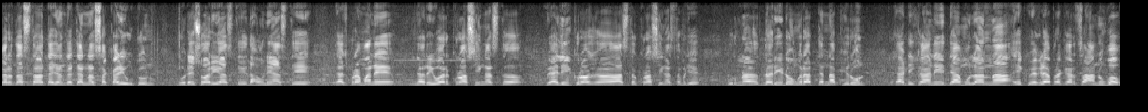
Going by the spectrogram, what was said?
करत असतात. त्याच्यानंतर त्यांना सकाळी उठून घोडेस्वारी असते धावणे असते. त्याचप्रमाणे रिवर क्रॉसिंग असतं. व्हॅली क्रॉस असतं क्रॉसिंग असतं. म्हणजे पूर्ण दरी डोंगरात त्यांना फिरून त्या ठिकाणी त्या मुलांना एक वेगळ्या प्रकारचा अनुभव.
